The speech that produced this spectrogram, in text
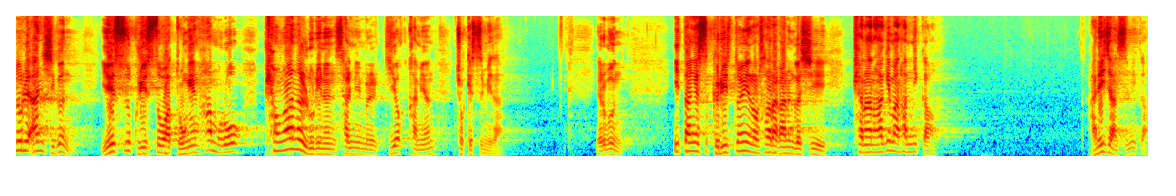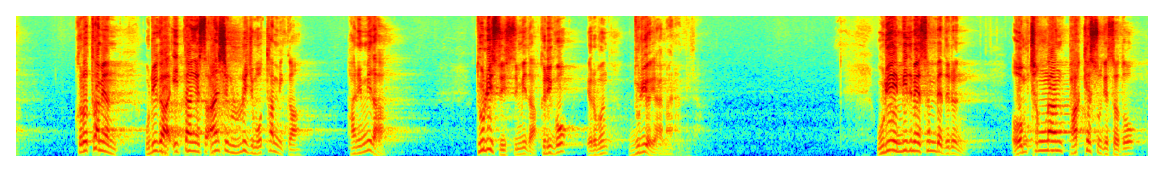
누릴 안식은 예수 그리스도와 동행함으로 평안을 누리는 삶임을 기억하면 좋겠습니다. 여러분, 이 땅에서 그리스도인으로 살아가는 것이 편안하기만 합니까? 아니지 않습니까? 그렇다면 우리가 이 땅에서 안식을 누리지 못합니까? 아닙니다. 누릴 수 있습니다. 그리고 여러분, 누려야만 합니다. 우리의 믿음의 선배들은 엄청난 박해 속에서도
